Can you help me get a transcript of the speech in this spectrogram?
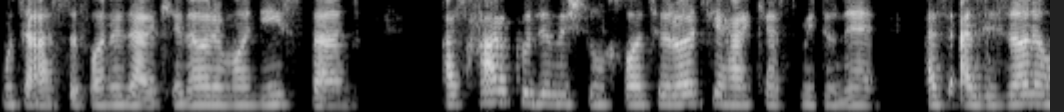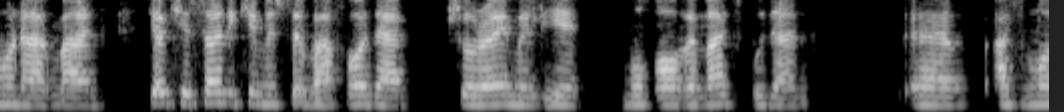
متاسفانه در کنار ما نیستند از هر کدومشون خاطراتی هر کس می‌دونه از عزیزان هنرمند یا کسانی که مثل وفا در شورای ملی مقاومت بودند از ما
